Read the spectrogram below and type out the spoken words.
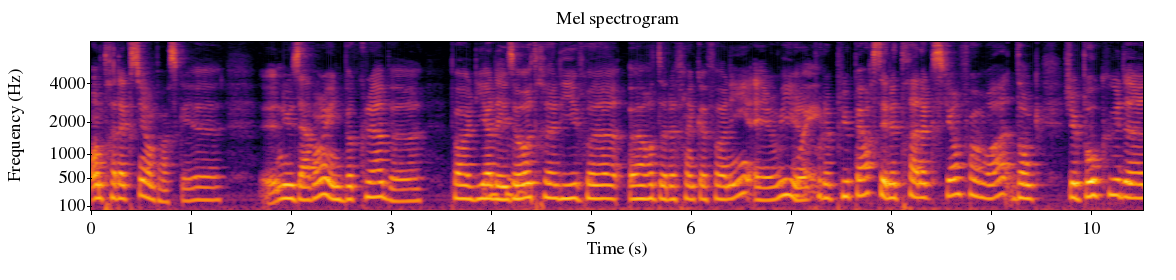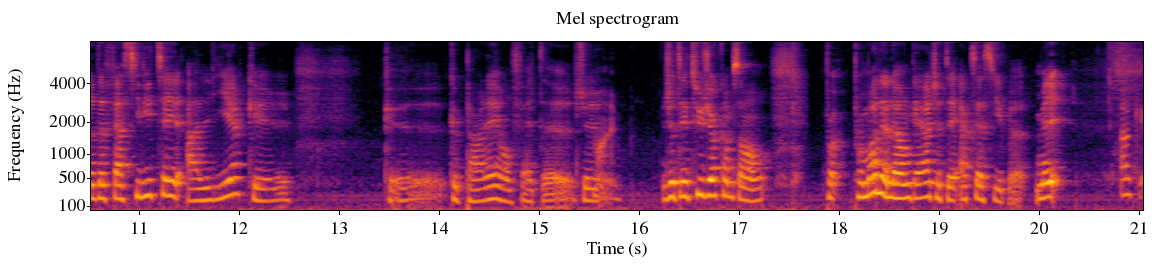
en traduction parce que euh, nous avons une book club pour lire les autres livres hors de la francophonie. Et oui, pour la plupart, c'est la traduction pour moi. Donc, j'ai beaucoup de, de facilité à lire que que, que parler, en fait. Euh, J'étais toujours comme ça. Pour, moi, le langage était accessible. Mais. Ok.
